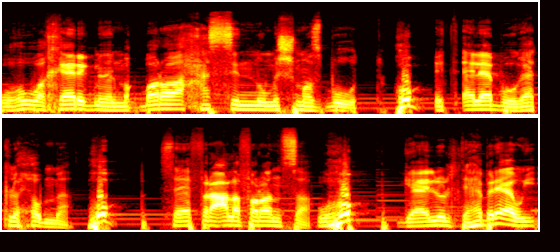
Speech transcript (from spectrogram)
وهو خارج من المقبرة حس إنه مش مظبوط. هوب اتقلب وجات له حمى. هوب سافر على فرنسا. وهوب جاله التهاب رئوي.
